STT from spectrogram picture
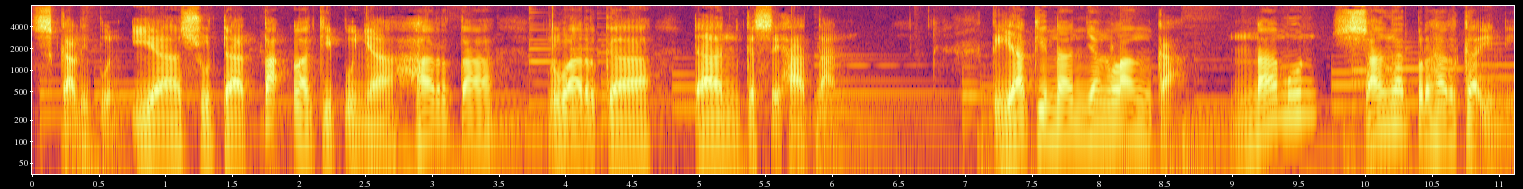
sekalipun ia sudah tak lagi punya harta, keluarga, dan kesehatan. Keyakinan yang langka namun sangat berharga ini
